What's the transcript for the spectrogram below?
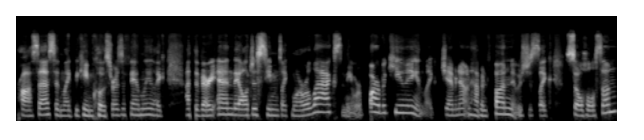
process and like became closer as a family like at the very end they all just seemed like more relaxed and they were barbecuing and like jamming out and having fun it was just like so wholesome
